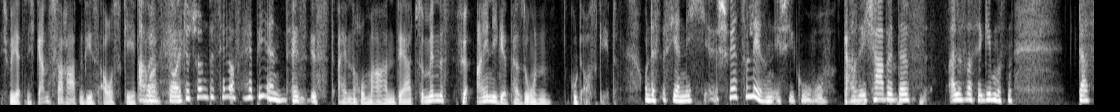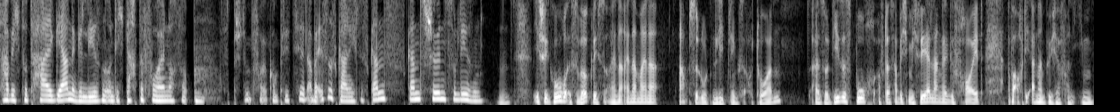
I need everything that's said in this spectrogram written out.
ich will jetzt nicht ganz verraten, wie es ausgeht, Aber aber es deutet schon ein bisschen auf Happy End. es ist ein Roman, der zumindest für einige Personen gut ausgeht. Und es ist ja nicht schwer zu lesen, Ishiguro. Gar also nicht. ich habe das, alles, was wir geben mussten, das habe ich total gerne gelesen und ich dachte vorher noch so, "Mm, das ist bestimmt voll kompliziert, aber ist es gar nicht. Das ist ganz, ganz schön zu lesen. Ishiguro ist wirklich so einer, einer meiner absoluten Lieblingsautoren. Also dieses Buch, auf das habe ich mich sehr lange gefreut, aber auch die anderen Bücher von ihm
